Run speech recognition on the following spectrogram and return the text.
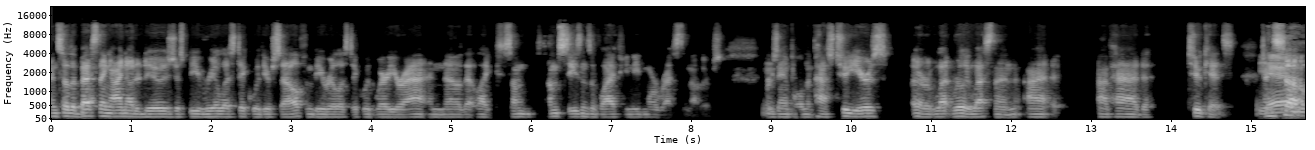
And so the best thing I know to do is just be realistic with yourself and be realistic with where you're at and know that like some some seasons of life you need more rest than others. For mm-hmm. example, in the past two years or let really less than I I've had two kids. Yeah. And so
